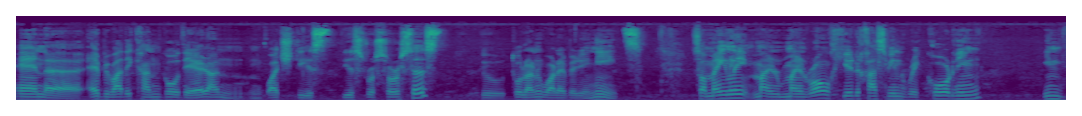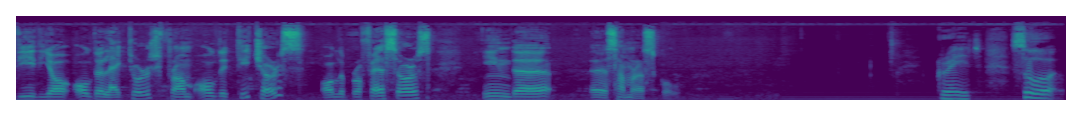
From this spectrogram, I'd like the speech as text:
and uh, everybody can go there and watch these these resources to, to learn whatever he needs. So mainly, my my role here has been recording in video all the lectures from all the teachers, all the professors in the uh, summer school. Great. So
